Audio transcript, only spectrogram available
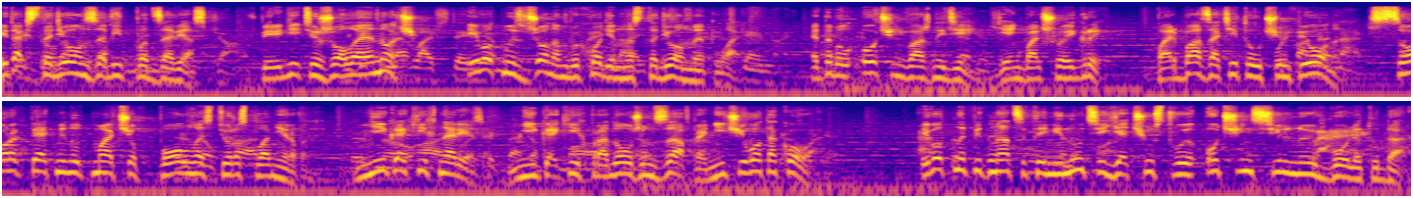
Итак, стадион забит под завязку. Впереди тяжелая ночь. И вот мы с Джоном выходим на стадион MetLife. Это был очень важный день, день большой игры. Борьба за титул чемпиона. 45 минут матча полностью распланированы. Никаких нарезок, никаких продолжим завтра, ничего такого. И вот на 15-й минуте я чувствую очень сильную боль от удара.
